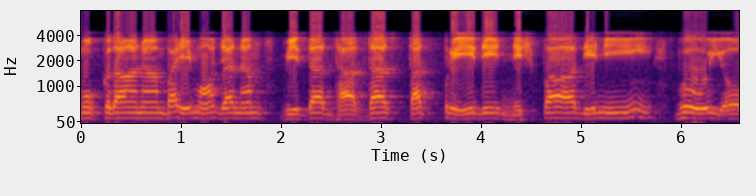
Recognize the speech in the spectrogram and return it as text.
मुक्तानां परिमोचनं विदधस्तत्प्रीतिनिष्पादिनी भूयो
